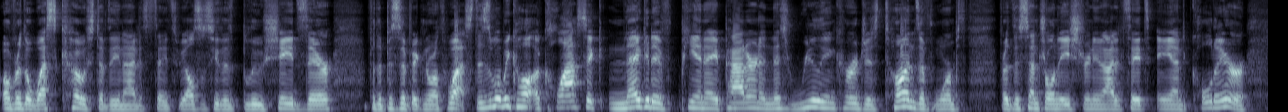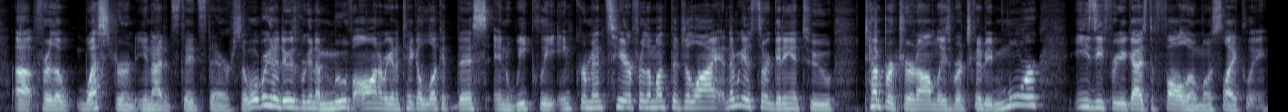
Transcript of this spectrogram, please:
over the west coast of the United States. We also see those blue shades there for the Pacific Northwest. This is what we call a classic negative PNA pattern, and this really encourages tons of warmth for the central and eastern United States and cold air uh, for the western United States there. So what we're going to do is we're going to move on and we're going to take a look at this in weekly increments here for the month of July, and then we're going to start getting into temperature anomalies where it's going to be more easy for you guys to follow most likely.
